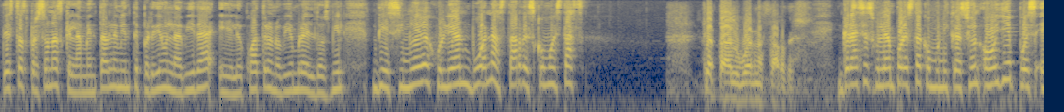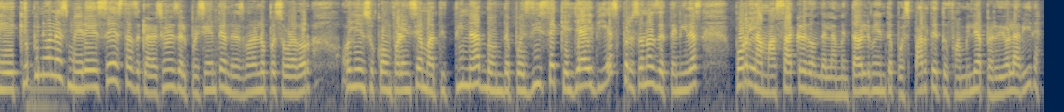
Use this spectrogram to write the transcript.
de estas personas que lamentablemente perdieron la vida el 4 de noviembre del 2019. Julián, buenas tardes. ¿Cómo estás? ¿Qué tal? Buenas tardes. Gracias, Julián, por esta comunicación. Oye, pues, eh, ¿qué opinión les merece estas declaraciones del presidente Andrés Manuel López Obrador hoy en su conferencia matutina, donde pues dice que ya hay 10 personas detenidas por la masacre donde lamentablemente pues parte de tu familia perdió la vida?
